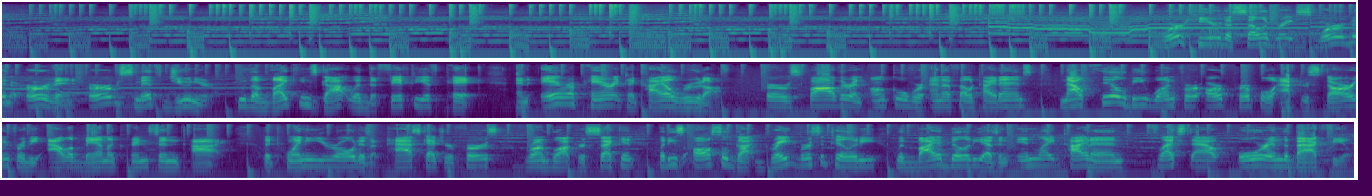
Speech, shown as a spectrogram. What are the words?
Here to celebrate Swervin Irvin, Irv Smith Jr., who the Vikings got with the 50th pick, an heir apparent to Kyle Rudolph. Irv's father and uncle were NFL tight ends. Now he'll be one for our purple after starring for the Alabama Crimson Tide. The 20 year old is a pass catcher first, run blocker second, but he's also got great versatility with viability as an inline tight end, flexed out, or in the backfield.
